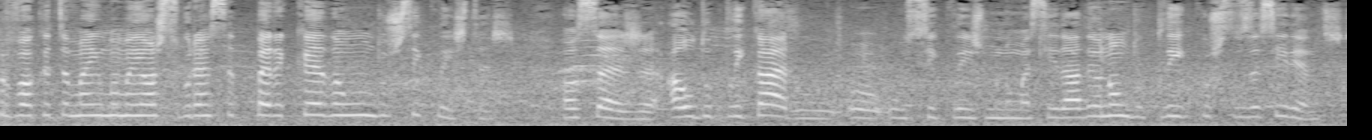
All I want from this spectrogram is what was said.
provoca também uma maior segurança para cada um dos ciclistas. Ou seja, ao duplicar o, o, o ciclismo numa cidade, eu não duplico os, os acidentes.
